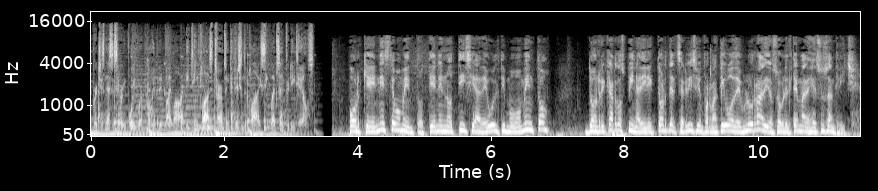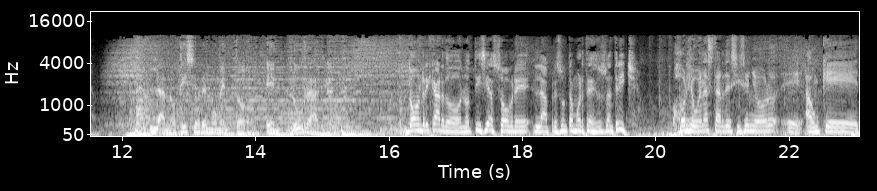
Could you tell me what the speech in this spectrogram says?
No purchase necessary. Void where prohibited by law. 18 plus terms and conditions apply. See website for details. Porque en este momento tiene noticia de último momento don Ricardo Espina, director del servicio informativo de Blue Radio sobre el tema de Jesús Santrich. La noticia del momento en Blue Radio. Don Ricardo, noticias sobre la presunta muerte de Jesús Santrich. Jorge, buenas tardes. Sí, señor. Eh, aunque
